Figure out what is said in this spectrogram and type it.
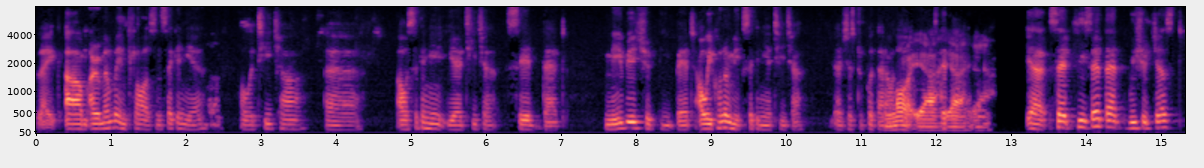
Like, um, I remember in class in second year, our teacher, uh, our second year teacher said that maybe it should be better. Our economics second year teacher, uh, just to put that out. Oh there, yeah, said- yeah, yeah. yeah, said he said that we should just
